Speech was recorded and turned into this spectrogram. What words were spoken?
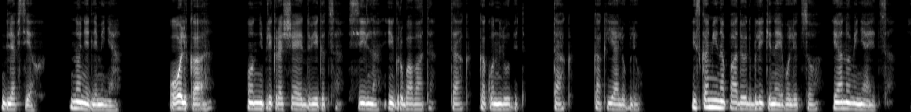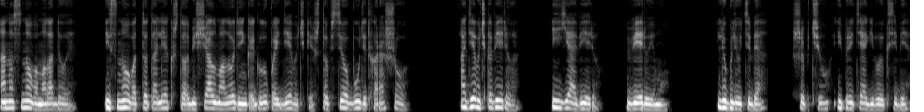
Для всех. Но не для меня. «Олька!» Он не прекращает двигаться, сильно и грубовато, так, как он любит, так, как я люблю. Из камина падают блики на его лицо, и оно меняется. Оно снова молодое, и снова тот Олег, что обещал молоденькой глупой девочке, что все будет хорошо. А девочка верила. И я верю. Верю ему. Люблю тебя, шепчу и притягиваю к себе,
